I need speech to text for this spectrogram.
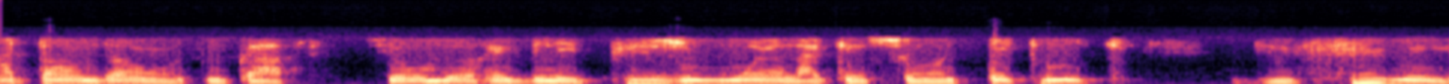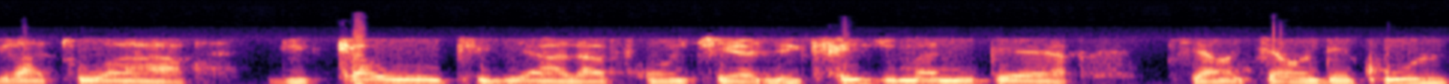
attendant, en tout cas, si on veut régler plus ou moins la question technique du flux migratoire, du chaos qu'il y a à la frontière, des crises humanitaires qui en, qui en découlent,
